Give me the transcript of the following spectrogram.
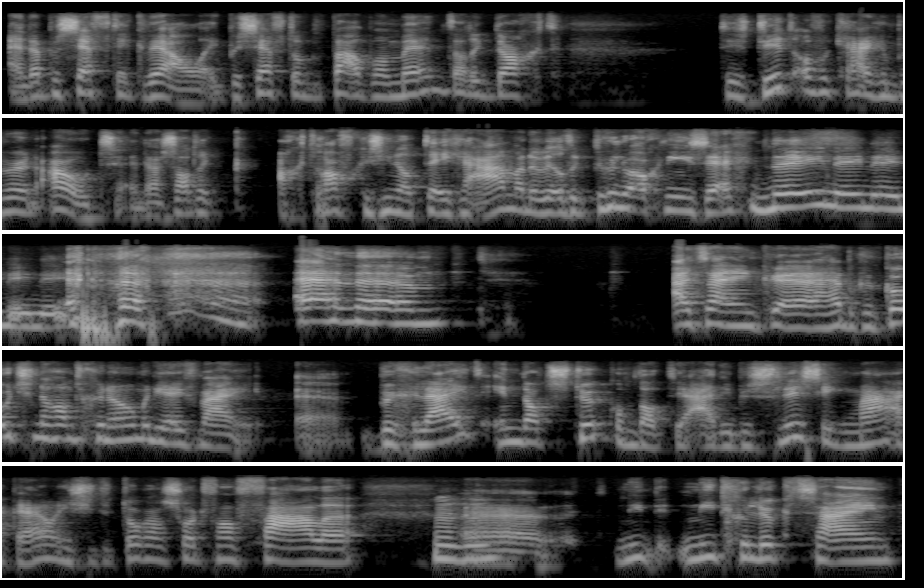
en dat besefte ik wel. Ik besefte op een bepaald moment dat ik dacht... het is dit of ik krijg een burn-out. En daar zat ik achteraf gezien al tegenaan... maar dat wilde ik toen nog niet zeggen. Nee, nee, nee, nee, nee. en um, uiteindelijk uh, heb ik een coach in de hand genomen. Die heeft mij uh, begeleid in dat stuk. Omdat ja, die beslissing maken. Hè, je ziet het toch als een soort van falen. Mm -hmm. uh, niet, niet gelukt zijn.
